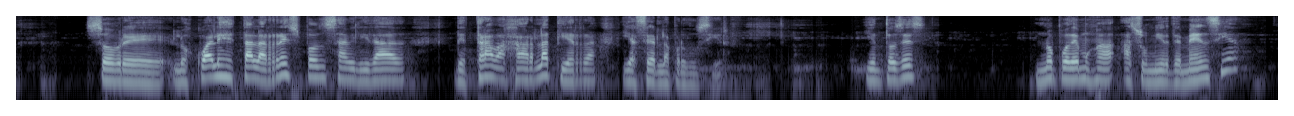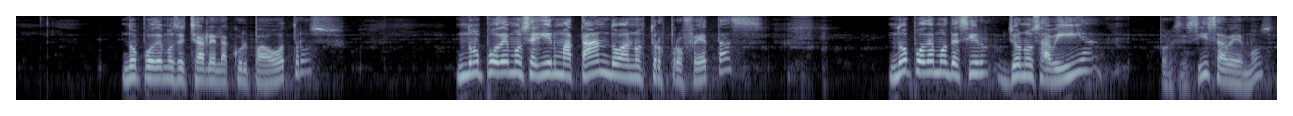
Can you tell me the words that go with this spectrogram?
sobre los cuales está la responsabilidad de trabajar la tierra y hacerla producir. Y entonces no podemos asumir demencia, no podemos echarle la culpa a otros, no podemos seguir matando a nuestros profetas, no podemos decir yo no sabía, porque sí sabemos,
